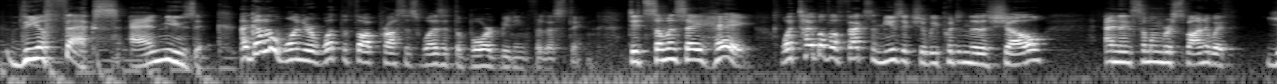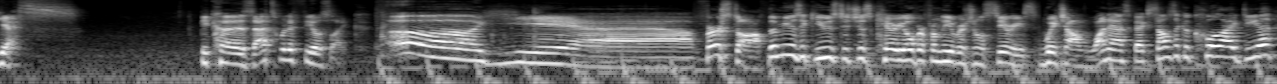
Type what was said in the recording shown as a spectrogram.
The effects and music. I gotta wonder what the thought process was at the board meeting for this thing. Did someone say, hey, what type of effects and music should we put into the show? And then someone responded with, yes because that's what it feels like. Oh, yeah. First off, the music used is just carryover from the original series, which on one aspect sounds like a cool idea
